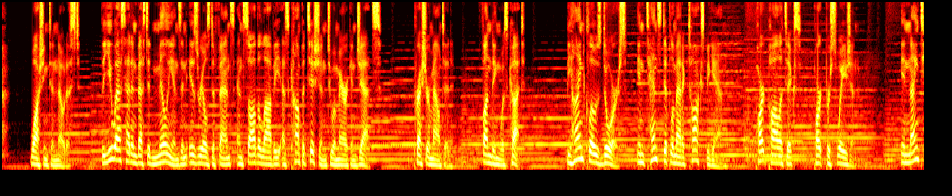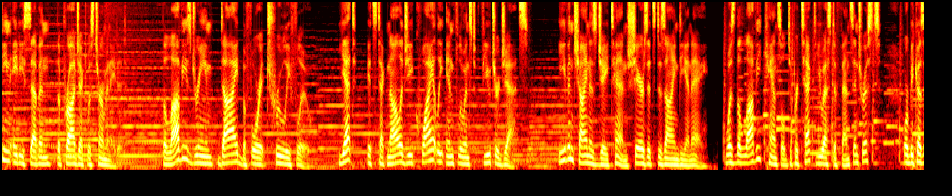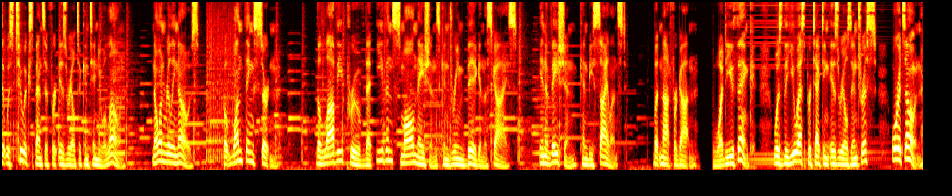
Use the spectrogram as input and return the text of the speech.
Washington noticed. The US had invested millions in Israel's defense and saw the Lavi as competition to American jets. Pressure mounted. Funding was cut. Behind closed doors, intense diplomatic talks began. Part politics, part persuasion. In 1987, the project was terminated. The Lavi's dream died before it truly flew. Yet, its technology quietly influenced future jets. Even China's J-10 shares its design DNA. Was the Lavi cancelled to protect US defense interests? Or because it was too expensive for Israel to continue alone? No one really knows. But one thing's certain. The Lavi proved that even small nations can dream big in the skies. Innovation can be silenced, but not forgotten. What do you think? Was the US protecting Israel's interests or its own?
